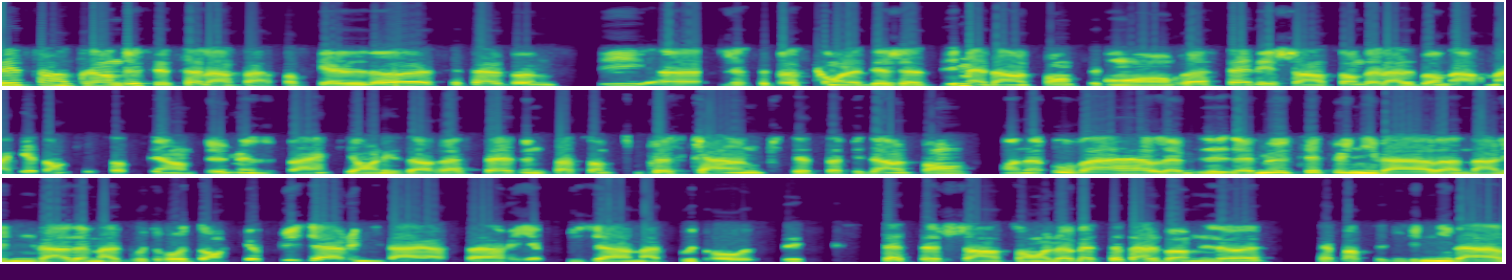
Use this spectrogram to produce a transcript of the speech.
C132, c'est ça l'affaire. Parce que là, cet album-ci, euh, je sais pas ce qu'on l'a déjà dit, mais dans le fond, on refait des chansons de l'album Armageddon qui est sorti en 2020, puis on les a refait d'une façon un petit peu plus calme, puis tout ça. Puis dans le fond, on a ouvert le, le, le multiple univers là, dans l'univers de Matt Boudreau. Donc, il y a plusieurs univers à faire, il y a plusieurs Matt Boudreau aussi. Cette chanson-là, ben, cet album-là, fait partie de l'univers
